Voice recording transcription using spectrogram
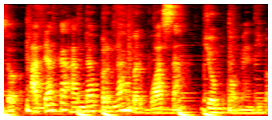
So, adakah anda pernah berpuasa? Jom komen di bawah.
